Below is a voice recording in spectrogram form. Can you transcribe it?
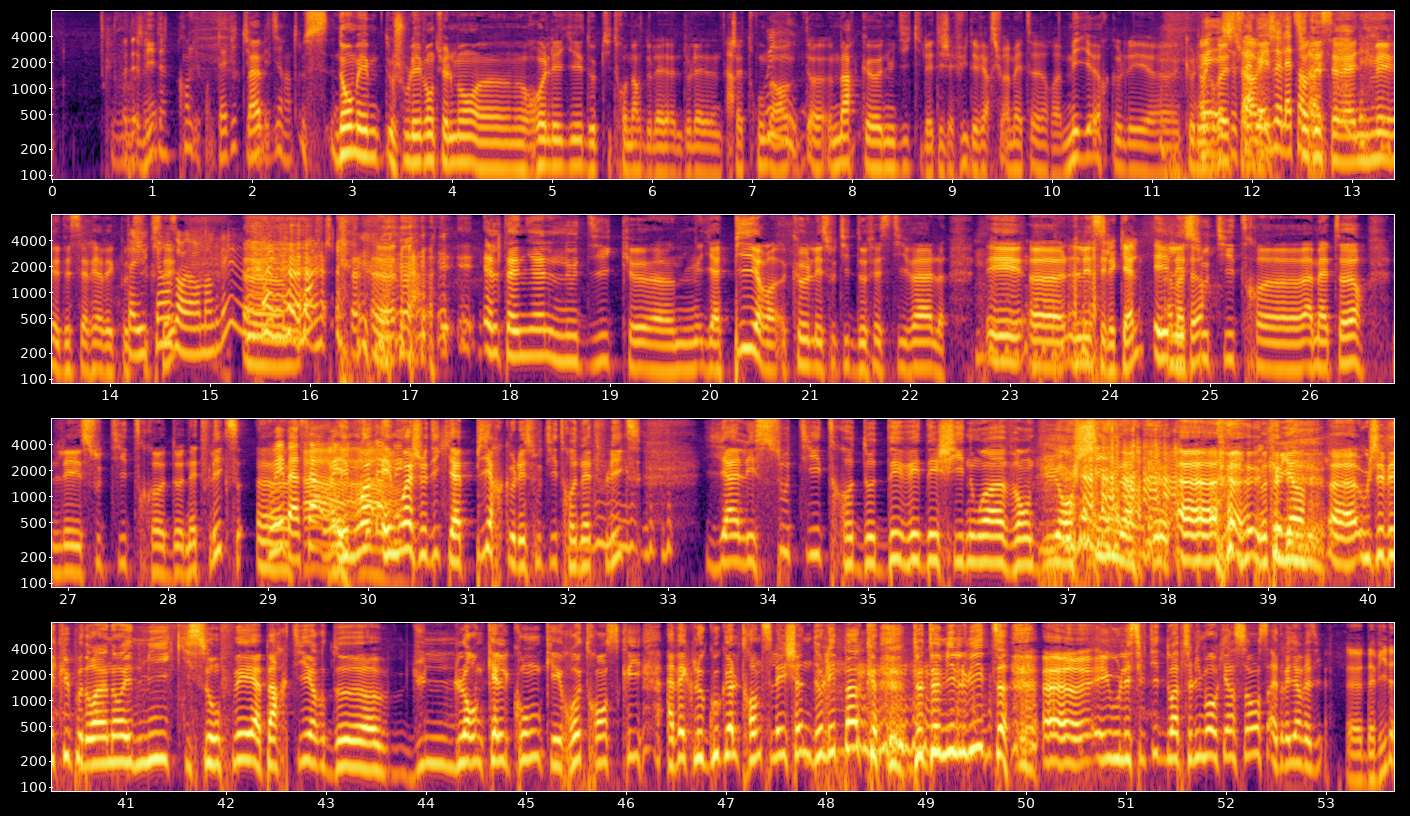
Vous vous David êtes rendu compte. David, tu Bah, voulais dire un truc Non, mais je voulais éventuellement euh, relayer deux petites remarques de la, de la Ah. chatroom. Oui. Euh, Marc euh, nous dit qu'il a déjà vu des versions amateurs euh, meilleures que les, euh, que les Oui, vraies sur, savais, des- je sur l'attendais. des séries animées et des séries avec peu de T'as eu succès. 15 ans en anglais euh, Euh, Euh, Eltaniel nous dit qu'il y a pire que les sous-titres de festival et euh, les, C'est lesquels et les Amateurs sous-titres euh, amateurs, les sous-titres de Netflix. Euh, Oui, bah ça, ah, oui, et, moi, et. Moi, je dis qu'il y a pire que les sous-titres Netflix. Il y a les sous-titres de DVD chinois vendus en Chine, euh, que- euh, où j'ai vécu pendant un an et demi, qui sont faits à partir de euh, d'une langue quelconque et retranscrits avec le Google Translation de l'époque de 2008, euh, et où les sous-titres n'ont absolument aucun sens. Adrien, vas-y. Euh, David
